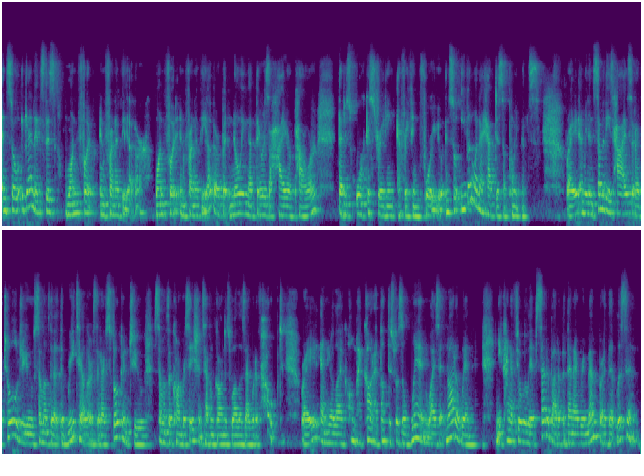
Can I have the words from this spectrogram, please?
And so again, it's this one foot in front of the other, one foot in front of the other, but knowing that there is a higher power that is orchestrating everything for you. And so even when I have disappointments, right? I mean, in some of these highs that I've told you, some of the, the retailers that I've spoken to, some of the conversations haven't gone as well as I would have hoped, right? And you're like, oh my God, I thought this was a win. Why is it not a win? And you kind of feel really upset about it. But then I remember that, listen,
